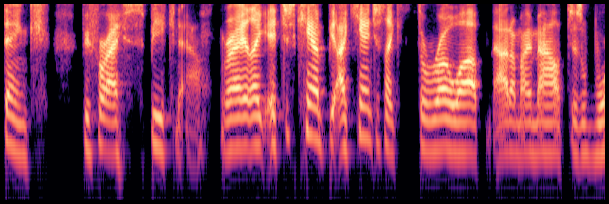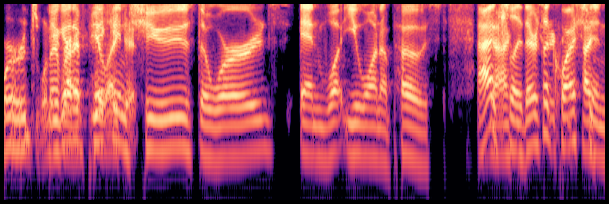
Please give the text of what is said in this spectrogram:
think before i speak now right like it just can't be i can't just like throw up out of my mouth just words whenever you got to pick like and it. choose the words and what you want to post actually exactly. there's a question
